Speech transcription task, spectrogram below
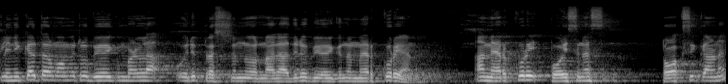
ക്ലിനിക്കൽ തെർമോമീറ്റർ ഉപയോഗിക്കുമ്പോഴുള്ള ഒരു പ്രശ്നം എന്ന് പറഞ്ഞാൽ അതിലുപയോഗിക്കുന്ന മെർക്കുറിയാണ് ആ മെർക്കുറി പോയ്സണസ് ടോക്സിക് ആണ്.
